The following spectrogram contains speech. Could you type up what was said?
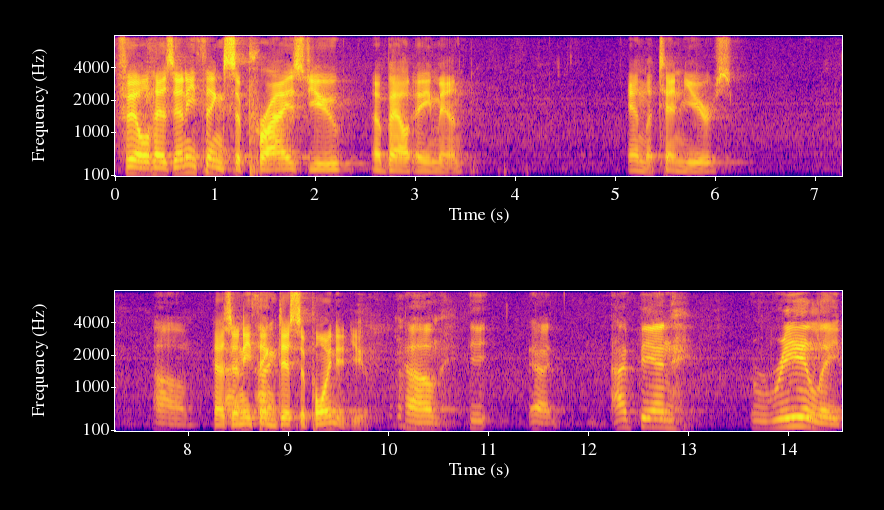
Phil, has anything surprised you about Amen and the 10 years? Um, has anything I, disappointed you? Um, the, uh, I've been really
